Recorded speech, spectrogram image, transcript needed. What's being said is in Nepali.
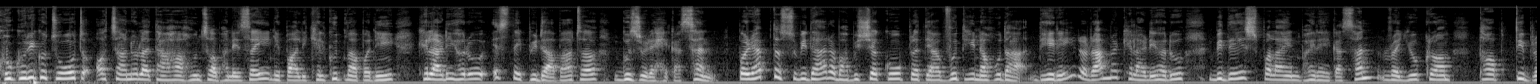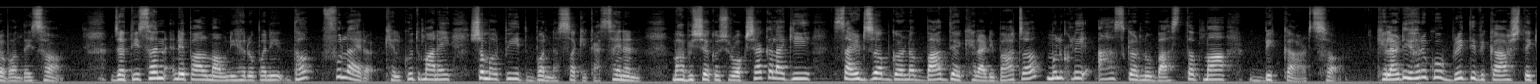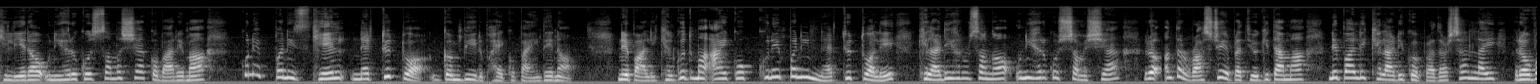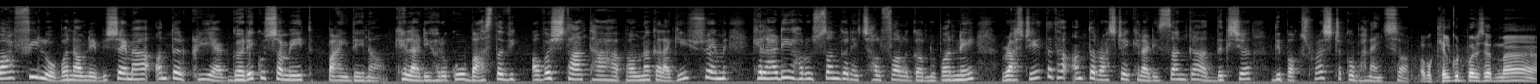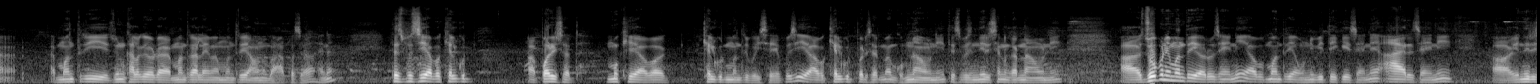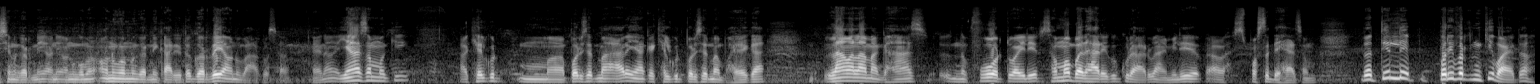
खुकुरीको चोट अचानोलाई थाहा हुन्छ भने चाहिँ नेपाली खेलकुदमा पनि खेलाडीहरू यस्तै पीडाबाट गुज्रिरहेका छन्। पर्याप्त सुविधा र भविष्यको प्रत्याभूति नहुँदा धेरै र राम्रा खेलाडीहरू विदेश पलायन भइरहेका छन् र यो क्रम थप तीव्र बन्दैछ। जति छन् नेपालमा उनीहरू पनि धक फुलाएर खेलकुदमा नै समर्पित बन्न सकेका छैनन्। भविष्यको सुरक्षाका लागि साइड जब गर्न बाध्य खेलाडीबाट मुलुकले आश गर्नु वास्तवमा बेकार छ। खेलाडीहरूको वृद्धि विकासदेखि लिएर उनीहरूको समस्याको बारेमा कुनै पनि खेल नेतृत्व गम्भीर भएको पाइँदैन। नेपाली खेलकुदमा आएको कुनै पनि नेतृत्वले खेलाडीहरूसँग उनीहरूको समस्या र अन्तर्राष्ट्रिय प्रतियोगितामा नेपाली खेलाडीको प्रदर्शनलाई रवाफिलो बनाउने विषयमा अन्तर्क्रिया गरेको समेत पाइँदैन। खेलाडीहरूको वास्तविक अवस्था थाहा पाउनका लागि स्वयं खेलाडीहरूसँग नै छलफल गर्नुपर्ने राष्ट्रिय तथा अन्तर्राष्ट्रिय खेलाडी सङ्घका अध्यक्ष दीपक श्रेष्ठको भनाइ छ। अब खेलकुद परिषदमा मन्त्री जुन खालको एउटा मन्त्रालयमा मन्त्री आउनु भएको छ होइन? त्यसपछि अब खेलकुद परिषद मुख्य अब खेलकुद मन्त्री भइसकेपछि अब खेलकुद परिषदमा घुम्न आउने त्यसपछि निरीक्षण गर्न आउने। जो पनि मन्त्रीहरू चाहिँ नि अब मन्त्री हुने बित्तिकै चाहिँ नि आएर चाहिँ नि यो निरीक्षण गर्ने अनि अनुगमन अनुगमन गर्ने कार्य त गर्दै आउनु भएको छ होइन? यहाँसम्म कि खेलकुद परिषदमा आएर यहाँका खेलकुद परिषदमा भएका लामा लामा घाँस फोहोर टोइलेटसम्म बधारेको कुराहरू हामीले स्पष्ट देखाएका छौँ। र त्यसले परिवर्तन के भयो त?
